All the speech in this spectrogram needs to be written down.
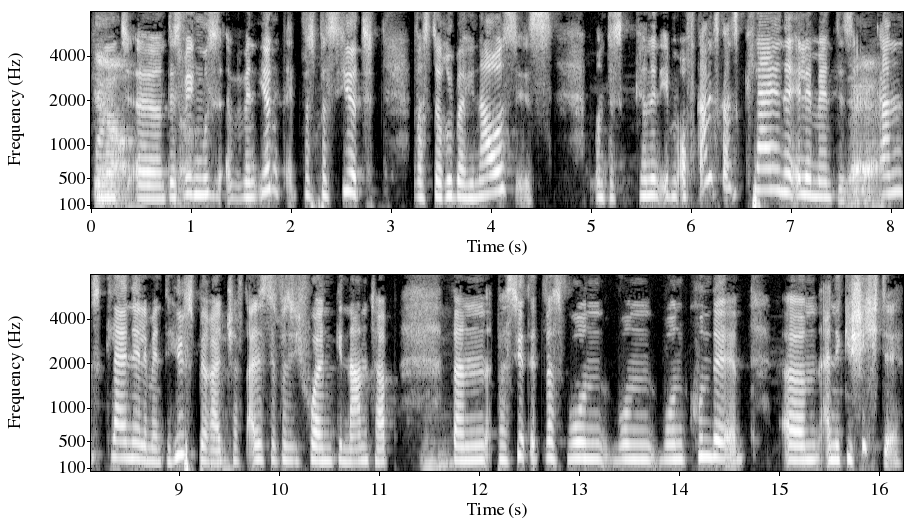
Genau. Und äh, deswegen ja. muss, wenn irgendetwas passiert, was darüber hinaus ist, und das können eben oft ganz, ganz kleine Elemente sein, yeah. ganz kleine Elemente, Hilfsbereitschaft, alles das, was ich vorhin genannt habe, mhm. dann passiert etwas, wo ein, wo ein, wo ein Kunde ähm, eine Geschichte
